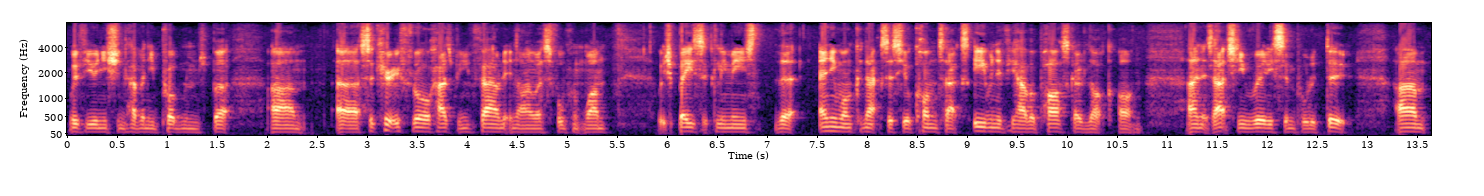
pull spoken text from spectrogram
with you, and you shouldn't have any problems. But um, a security flaw has been found in iOS 4.1, which basically means that anyone can access your contacts, even if you have a passcode lock on. And it's actually really simple to do. Um,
